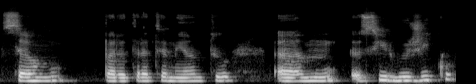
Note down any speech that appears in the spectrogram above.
são para tratamento um, cirúrgico,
